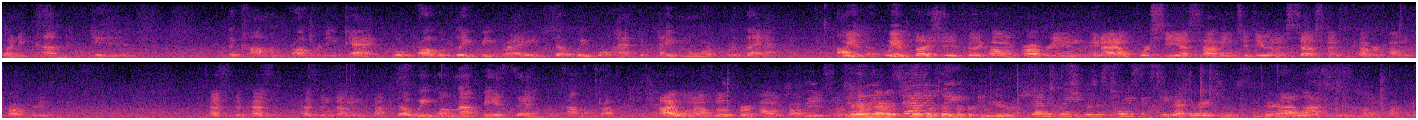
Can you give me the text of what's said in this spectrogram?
when it comes due, the common property tax will probably be raised, so we will have to pay more for that We, also. we have budgeted for the common property and, and I don't foresee us having to do an assessment to cover common property. As, the- has, has been done in the past. So we will not be assessed for common property tax. I will not vote for a common property We assessment. haven't had a special assessment for two years. Technically, with this twenty sixteen declarations, they're not allowed to do the common property.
